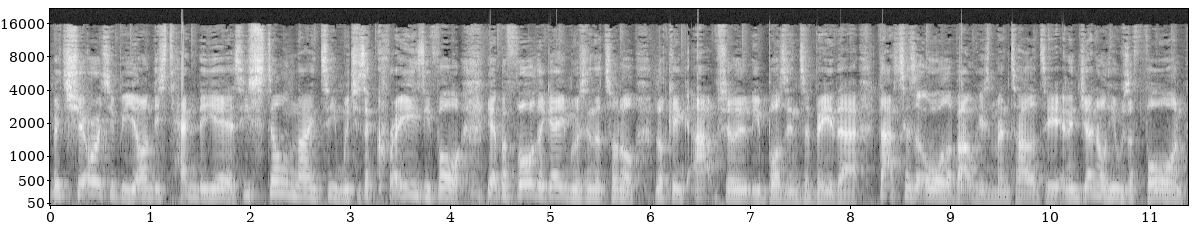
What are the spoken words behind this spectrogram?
maturity beyond his tender years. He's still 19, which is a crazy thought. Yet before the game, he was in the tunnel looking absolutely buzzing to be there. That says it all about his mentality. And in general, he was a thorn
